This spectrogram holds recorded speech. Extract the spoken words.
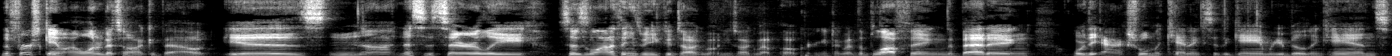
the first game I wanted to talk about is not necessarily. So there's a lot of things when you can talk about when you talk about poker. You can talk about the bluffing, the betting, or the actual mechanics of the game where you're building hands.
